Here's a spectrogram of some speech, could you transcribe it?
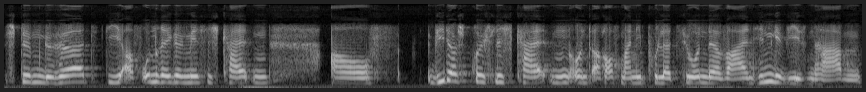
Stimmen gehört, die auf Unregelmäßigkeiten, auf Widersprüchlichkeiten und auch auf Manipulationen der Wahlen hingewiesen haben.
